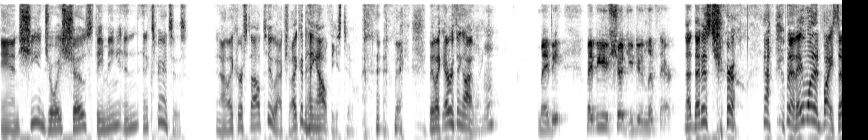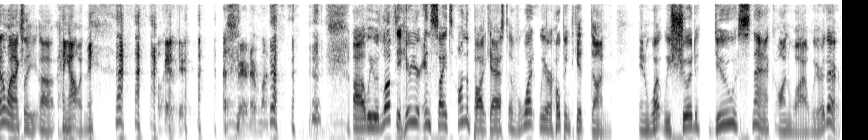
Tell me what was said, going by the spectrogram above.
and she enjoys shows, theming, and, and experiences. And I like her style too. Actually, I could hang out with these two. they, they like everything I like. Maybe maybe you should. You do live there. That, that is true. no, they want advice. They don't want to actually uh, hang out with me. Okay, okay. That's fair. Never mind. Uh, we would love to hear your insights on the podcast of what we are hoping to get done and what we should do snack on while we are there.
